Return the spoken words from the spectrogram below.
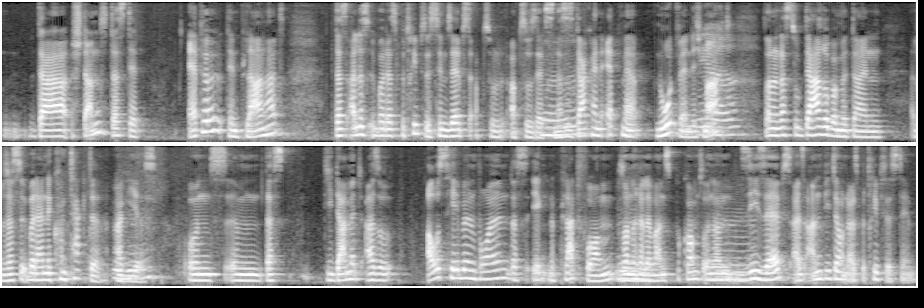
da stand, dass der Apple den Plan hat, das alles über das Betriebssystem selbst abzu, abzusetzen. Mhm. Dass es mhm. gar keine App mehr notwendig ja. macht, sondern dass du darüber mit deinen, also dass du über deine Kontakte mhm. agierst. Und ähm, dass die damit also aushebeln wollen, dass irgendeine Plattform so eine mhm. Relevanz bekommt, sondern mhm. sie selbst als Anbieter und als Betriebssystem.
